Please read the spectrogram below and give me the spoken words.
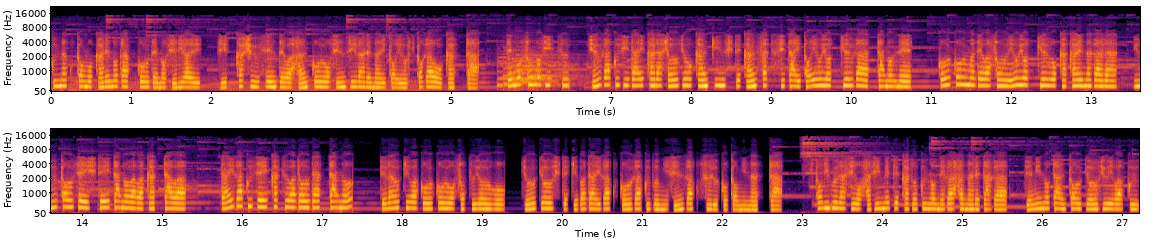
少なくとも彼の学校での知り合い、実家周辺では犯行を信じられないという人が多かった。でもその実、中学時代から少女を監禁して観察したいという欲求があったのね。高校まではそういう欲求を抱えながら、優等生していたのは分かったわ。大学生活はどうだったの？寺内は高校を卒業後、上京して千葉大学工学部に進学することになった。一人暮らしを始めて家族の目が離れたが、ゼミの担当教授曰く、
